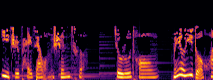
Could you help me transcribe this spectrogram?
一直陪在我们身侧，就如同没有一朵花。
